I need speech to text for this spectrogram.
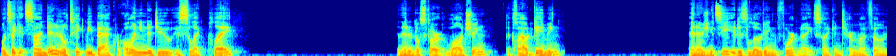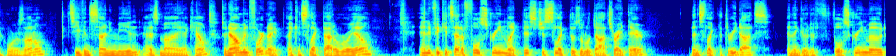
Once I get signed in, it'll take me back where all I need to do is select play. And then it'll start launching the cloud gaming. And as you can see, it is loading Fortnite. So I can turn my phone horizontal. It's even signing me in as my account. So now I'm in Fortnite. I can select Battle Royale. And if it gets out a full screen like this, just select those little dots right there. Then select the three dots and then go to full screen mode,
